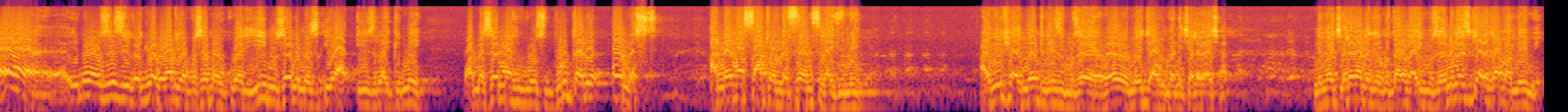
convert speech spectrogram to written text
Eh, you know, sisi unajua ni watu ya kusema ukweli. Hii mzee nimesikia is like me. Wamesema he was brutally honest and never sat on the fence like me. I wish I met this mzee. Wewe meja umenichelewesha. Nimechelewa nikikutana na hii mzee. Nimesikia ni kama mimi.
